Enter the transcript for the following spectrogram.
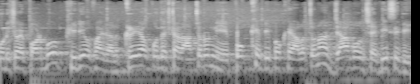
পরিচয় পর্ব, ভিডিও ভাইরাল। ক্রীড়া উপদেষ্টার আচরণ নিয়ে পক্ষে বিপক্ষে আলোচনা, যা বলছে বিসিবি।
